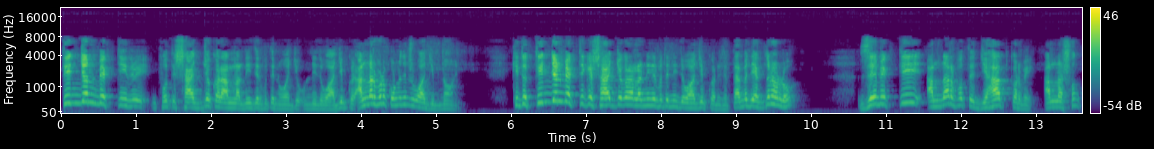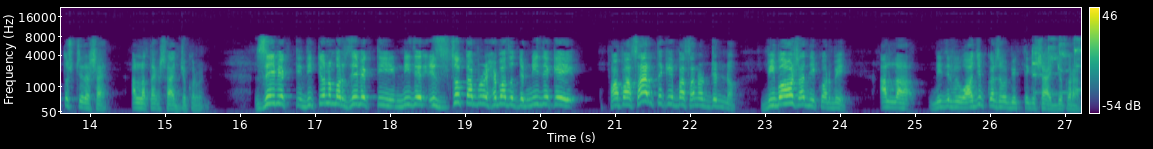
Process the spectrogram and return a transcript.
তিনজন ব্যক্তির প্রতি সাহায্য করে আল্লাহ নিজের প্রতি নিজে ওয়াজিব করে। আল্লাহর প্রতি কোনো জিনিস ওয়াজিব নয়। কিন্তু তিনজন ব্যক্তিকে সাহায্য করে আল্লাহ নিজের প্রতি নিজে ওয়াজিব করেছেন। তার মধ্যে একজন হলো, যে ব্যক্তি আল্লাহর পথে জেহাদ করবে, আল্লাহ সন্তুষ্টির আশায় আল্লাহ তাকে সাহায্য করবেন। যে ব্যক্তি দ্বিতীয় নম্বর, যে ব্যক্তি নিজের ইজ্জত আবরুর হেফাজত জন্য, নিজেকে ফাফাসার থেকে বাঁচানোর জন্য বিবাহ শাদী করবে, আল্লাহ নিজের ওয়াজিব করেছে ওই ব্যক্তিকে সাহায্য করা।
